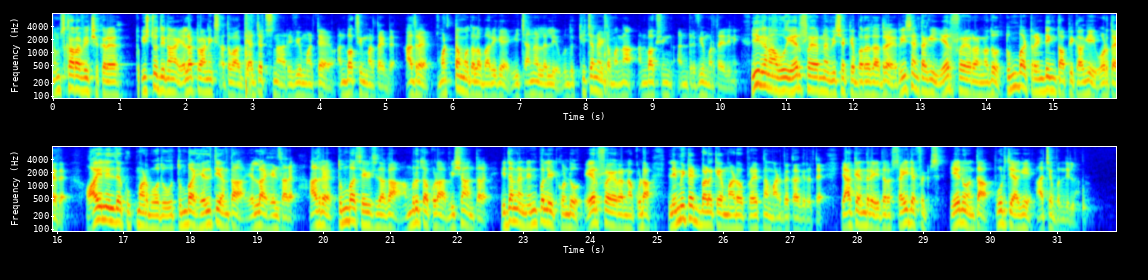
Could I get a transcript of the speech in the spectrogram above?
ನಮಸ್ಕಾರ ವೀಕ್ಷಕರೇ. ಇಷ್ಟು ದಿನ ಎಲೆಕ್ಟ್ರಾನಿಕ್ಸ್ ಅಥವಾ ಗ್ಯಾಜೆಟ್ಸ್ನ ರಿವ್ಯೂ ಮಾಡ್ತೆ ಅನ್ಬಾಕ್ಸಿಂಗ್ ಮಾಡ್ತಾ ಇದ್ದೆ. ಆದರೆ ಮೊಟ್ಟ ಮೊದಲ ಬಾರಿಗೆ ಈ ಚಾನಲಲ್ಲಿ ಒಂದು ಕಿಚನ್ ಐಟಮನ್ನು ಅನ್ಬಾಕ್ಸಿಂಗ್ ಅಂಡ್ ರಿವ್ಯೂ ಮಾಡ್ತಾ ಇದ್ದೀನಿ. ಈಗ ನಾವು ಏರ್ ಫ್ರೈಯರ್ನ ವಿಷಯಕ್ಕೆ ಬರೋದಾದರೆ ರೀಸೆಂಟ್ ಆಗಿ ಏರ್ ಫ್ರೈಯರ್ ಅನ್ನೋದು ತುಂಬಾ ಟ್ರೆಂಡಿಂಗ್ ಟಾಪಿಕ್ ಆಗಿ ಓಡ್ತಾ ಇದೆ. ಆಯಿಲ್ ಇಲ್ಲದೆ ಕುಕ್ ಮಾಡ್ಬೋದು, ತುಂಬ ಹೆಲ್ತಿ ಅಂತ ಎಲ್ಲ ಹೇಳ್ತಾರೆ. ಆದರೆ ತುಂಬ ಸೇವಿಸಿದಾಗ ಅಮೃತ ಕೂಡ ವಿಷ ಅಂತಾರೆ. ಇದನ್ನು ನೆನಪಲ್ಲಿ ಇಟ್ಕೊಂಡು ಏರ್ ಫ್ರೈಯರನ್ನು ಕೂಡ ಲಿಮಿಟೆಡ್ ಬಳಕೆ ಮಾಡೋ ಪ್ರಯತ್ನ ಮಾಡಬೇಕಾಗಿರುತ್ತೆ. ಯಾಕೆಂದರೆ ಇದರ ಸೈಡ್ ಎಫೆಕ್ಟ್ಸ್ ಏನು ಅಂತ ಪೂರ್ತಿಯಾಗಿ ಆಚೆ ಬಂದಿಲ್ಲ.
